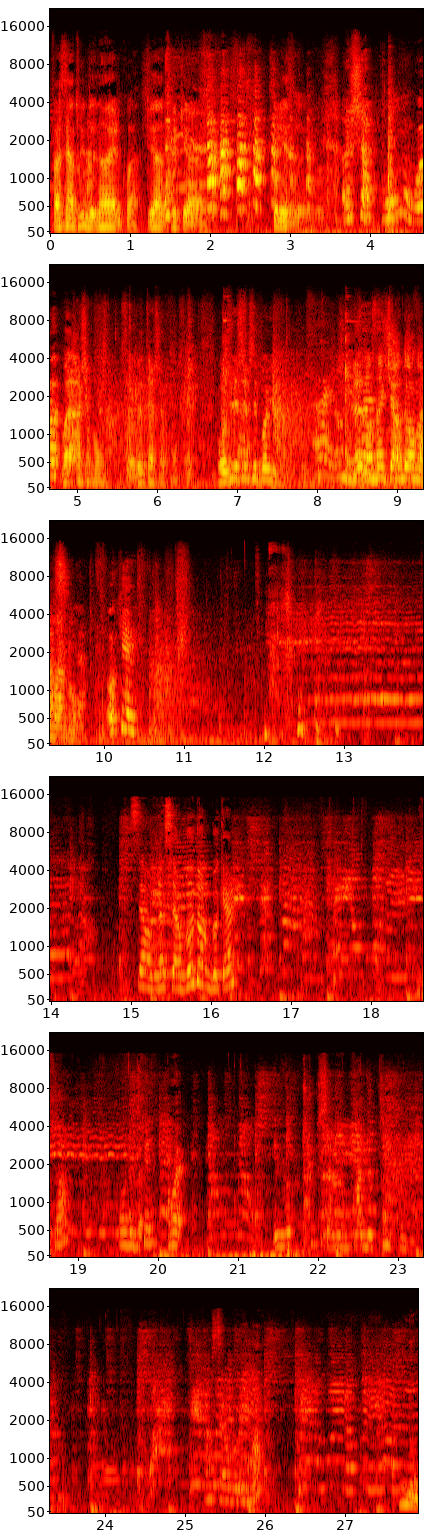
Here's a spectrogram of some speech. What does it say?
Enfin, c'est un truc de Noël quoi. Tu vois, un truc. euh, c'est les- Un chapon ou. euh, Voilà, un chapon. Ça doit être un chapon ça. Bon, je vais chercher Pauline. Ah ouais, Je suis là dans un quart d'heure normalement. Ok. C'est un vrai cerveau dans le bocal? C'est ça? Vitrine Ouais. Et l'autre truc, c'est un bras de poulpe. Non.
